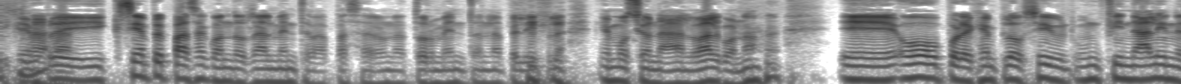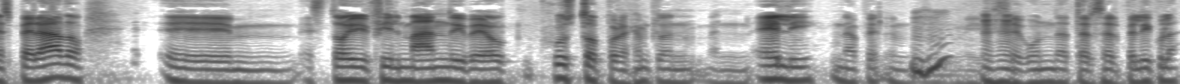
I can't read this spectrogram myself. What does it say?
Siempre, y siempre pasa cuando realmente va a pasar una tormenta en la película, emocional o algo, ¿no? Eh, o, por ejemplo, sí, un final inesperado eh, estoy filmando y veo justo, por ejemplo, en, en Ellie, una, mi segunda, tercera película,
